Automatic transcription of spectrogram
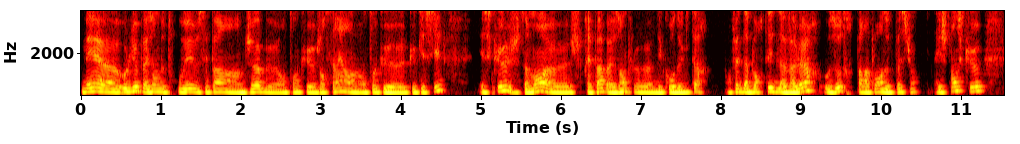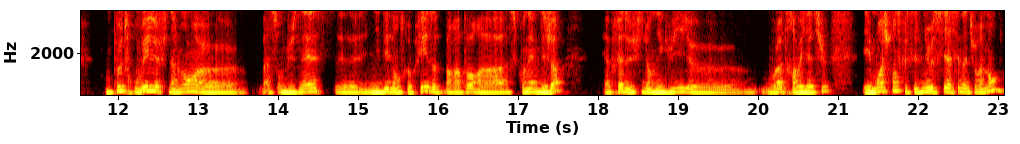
mais euh, au lieu par exemple de trouver, je sais pas, un job en tant que, j'en sais rien, en tant que, caissier, est-ce que justement, je ferais pas par exemple des cours de guitare? En fait, d'apporter de la valeur aux autres par rapport à notre passion. Et je pense que on peut trouver finalement euh, bah, son business, euh, une idée d'entreprise par rapport à ce qu'on aime déjà. Et après, de fil en aiguille, euh, voilà, travailler là-dessus. Et moi, je pense que c'est venu aussi assez naturellement,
